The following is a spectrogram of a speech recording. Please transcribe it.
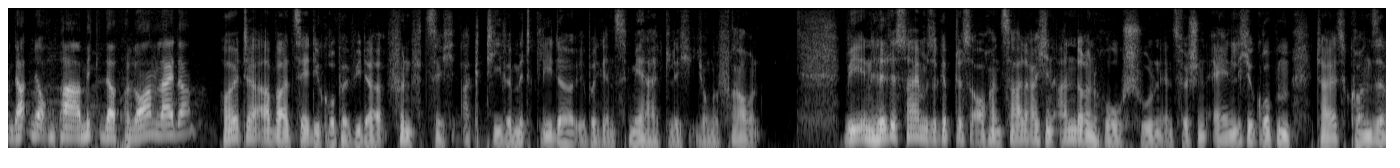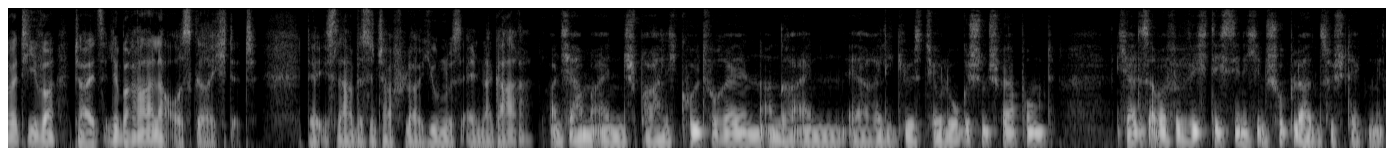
Und da hatten wir auch ein paar Mitglieder verloren leider. Heute aber zählt die Gruppe wieder 50 aktive Mitglieder, übrigens mehrheitlich junge Frauen. Wie in Hildesheim, so gibt es auch an zahlreichen anderen Hochschulen inzwischen ähnliche Gruppen, teils konservativer, teils liberaler ausgerichtet. Der Islamwissenschaftler Yunus El-Nagar. Manche haben einen sprachlich-kulturellen, andere einen eher religiös-theologischen Schwerpunkt. Ich halte es aber für wichtig, sie nicht in Schubladen zu stecken.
